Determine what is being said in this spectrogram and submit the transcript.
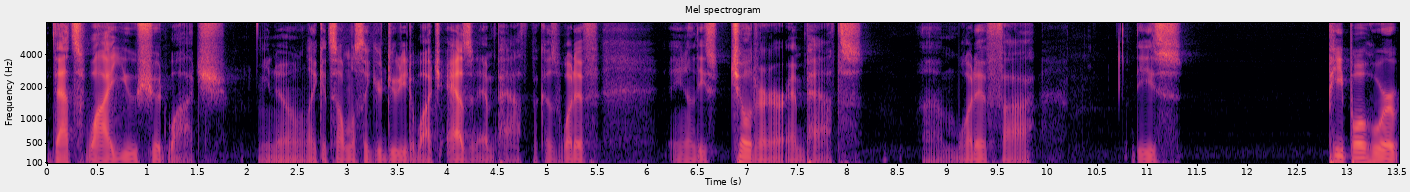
that's why you should watch. You know, like it's almost like your duty to watch as an empath, because what if you know these children are empaths? Um, what if uh, these people who are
